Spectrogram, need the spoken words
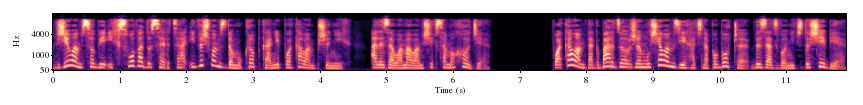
Wzięłam sobie ich słowa do serca i wyszłam z domu. Nie płakałam przy nich, ale załamałam się w samochodzie. Płakałam tak bardzo, że musiałam zjechać na pobocze, by zadzwonić do siebie.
